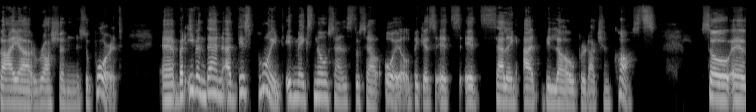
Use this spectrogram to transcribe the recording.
via Russian support, uh, but even then, at this point, it makes no sense to sell oil because it's it's selling at below production costs. So uh,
